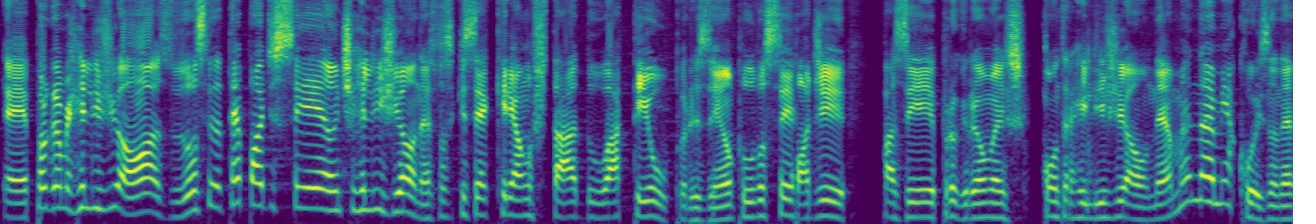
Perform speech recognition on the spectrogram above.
é, programas religiosos, ou você até pode ser anti-religião, né? Se você quiser criar um estado ateu, por exemplo, você pode fazer programas contra a religião, né? Mas não é a minha coisa, né?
